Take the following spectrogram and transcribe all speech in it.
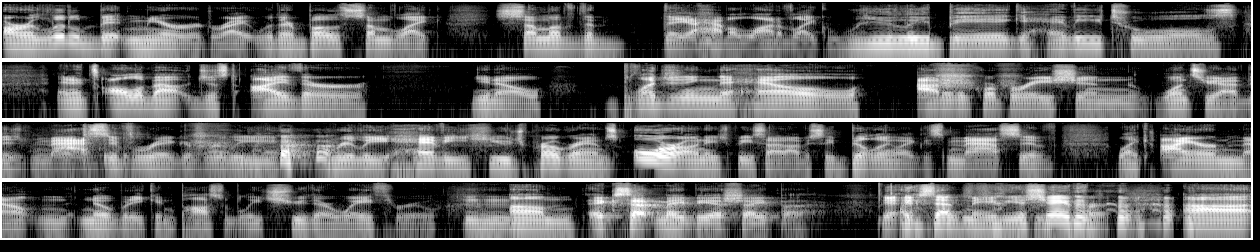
are a little bit mirrored, right? Where they're both some like some of the they have a lot of like really big heavy tools, and it's all about just either, you know, bludgeoning the hell out of the corporation once you have this massive rig of really really heavy huge programs or on hp side obviously building like this massive like iron mountain that nobody can possibly chew their way through um Except maybe a shaper. Except maybe a shaper. uh,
